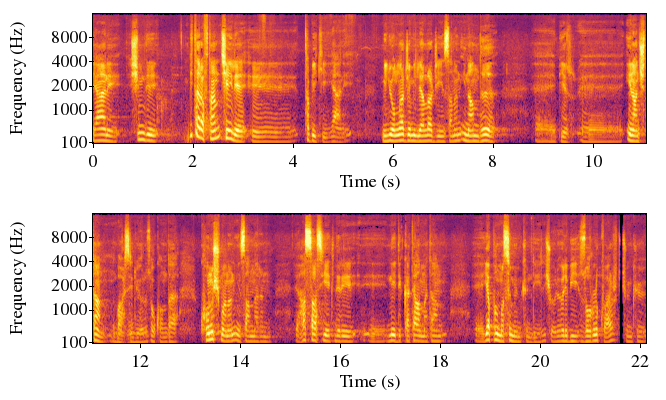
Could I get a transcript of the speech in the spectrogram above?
Yani şimdi bir taraftan şeyle e, tabii ki yani milyonlarca milyarlarca insanın inandığı e, bir e, inançtan bahsediyoruz. O konuda konuşmanın insanların e, hassasiyetlerini dikkate almadan e, yapılması mümkün değil. Şöyle öyle bir zorluk var. Çünkü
